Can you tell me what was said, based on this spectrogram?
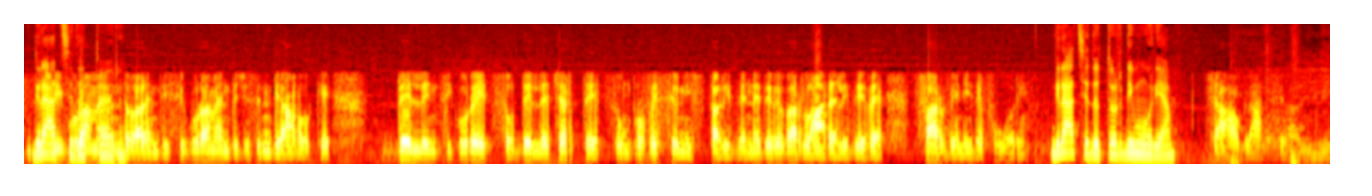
Grazie sicuramente, dottore. Valenti, sicuramente ci sentiamo perché delle insicurezze o delle certezze un professionista ne deve parlare, le deve far venire fuori. Grazie dottor Di Muria. Ciao, grazie Valentina.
